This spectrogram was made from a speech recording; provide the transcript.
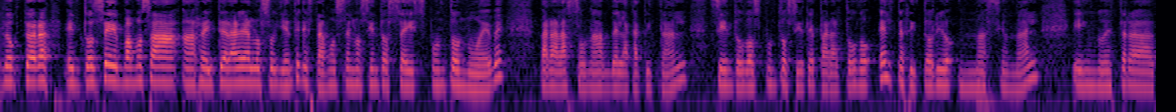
doctora, entonces vamos a, reiterarle a los oyentes que estamos en los 106.9 para la zona de la capital, 102.7 para todo el territorio nacional, en nuestra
